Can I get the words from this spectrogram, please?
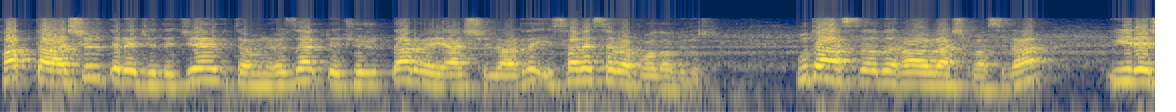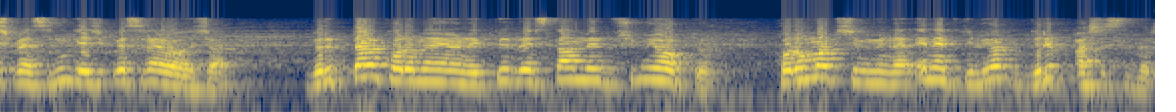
Hatta aşırı derecede C vitamini özellikle çocuklar ve yaşlılarda ishale sebep olabilir. Bu da hastalığın ağırlaşmasına, iyileşmesinin gecikmesine yol açar. Gripten korumaya yönelik bir beslenme biçimi yoktur. Korunmak için bilinen en etkili yol grip aşısıdır.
